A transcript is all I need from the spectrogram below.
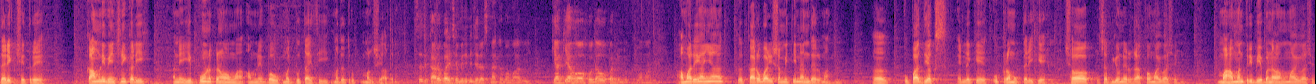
દરેક ક્ષેત્રે કામની વહેંચણી કરી અને એ પૂર્ણ કરવામાં અમને બહુ મજબૂતાઈથી મદદરૂપ મળશે આ જે કારોબારી સમિતિની જે રચના કરવામાં આવી ક્યાં ક્યાં હોદ્દાઓ પર નિમણૂક કરવામાં આવી અમારે અહીંયા કારોબારી સમિતિના અંદરમાં ઉપાધ્યક્ષ એટલે કે ઉપપ્રમુખ તરીકે છ સભ્યોને રાખવામાં આવ્યા છે મહામંત્રી બે બનાવવામાં આવ્યા છે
